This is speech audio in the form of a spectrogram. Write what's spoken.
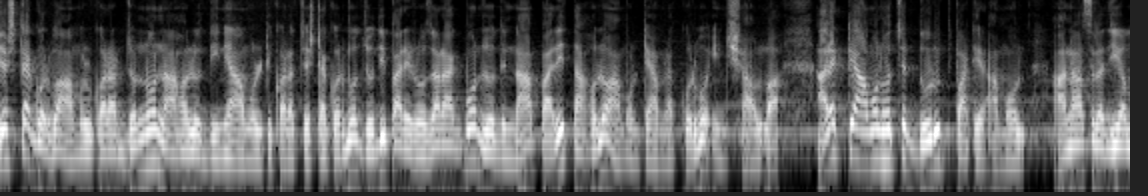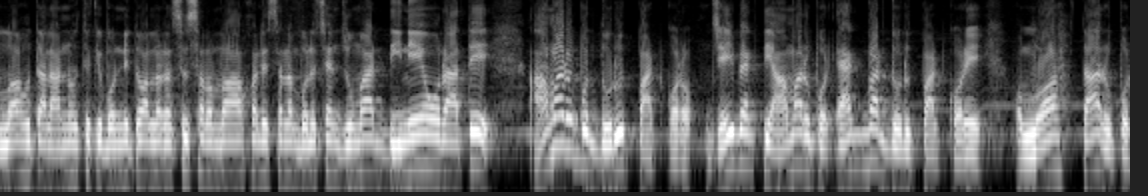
চেষ্টা করব আমল করার জন্য, না হলেও দিনে আমলটি করার চেষ্টা করব। যদি পারি রোজা রাখব, যদি না পারি তাহলেও আমলটি আমরা করব ইনশাআল্লাহ। আরেকটি আমল হচ্ছে দরুদ পাঠের আমল। আনাস রাজি আল্লাহ আনহু থেকে বর্ণিত আল্লাহ রসুল সাল্লাহ সাল্লাম বলেছেন, জুমার দিনে ও রাতে আমার উপর দরুদ পাঠ করো। যেই ব্যক্তি আমার উপর একবার দরুদ পাঠ করে, আল্লাহ তার উপর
